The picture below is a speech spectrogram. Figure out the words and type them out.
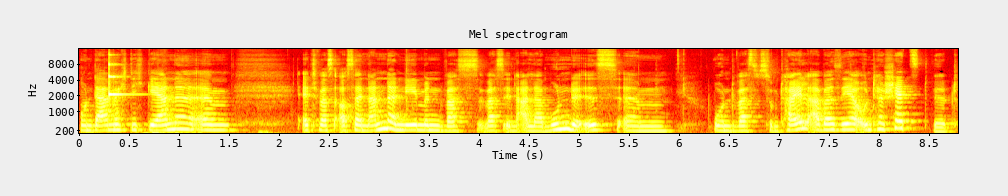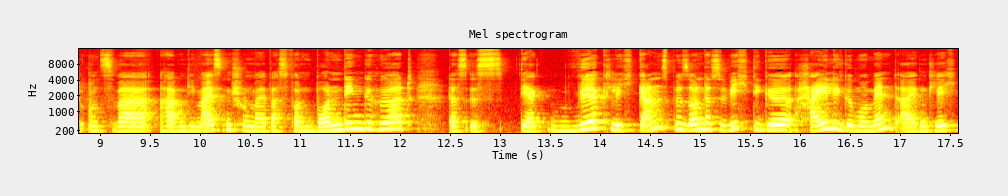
Und da möchte ich gerne ähm, etwas auseinandernehmen, was, was in aller Munde ist ähm, und was zum Teil aber sehr unterschätzt wird. Und zwar haben die meisten schon mal was von Bonding gehört. Das ist der wirklich ganz besonders wichtige, heilige Moment eigentlich,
